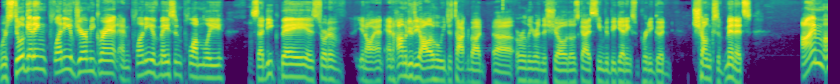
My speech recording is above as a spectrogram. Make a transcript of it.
We're still getting plenty of Jerami Grant and plenty of Mason Plumlee. Saddiq Bey is sort of, you know, and, and Hamidou Diallo, who we just talked about uh, earlier in the show. Those guys seem to be getting some pretty good chunks of minutes. I'm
